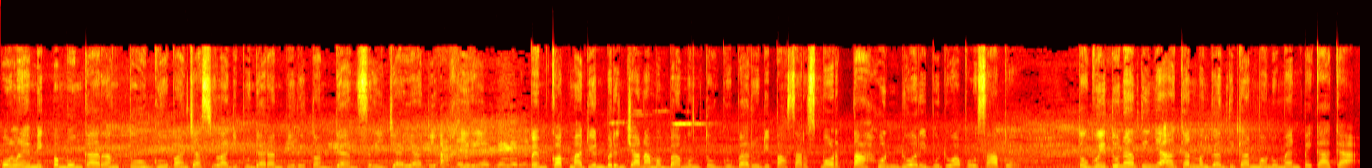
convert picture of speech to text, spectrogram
Polemik pembongkaran Tugu Pancasila di Bundaran Biliton dan Sriwijaya diakhiri. Pemkot Madiun berencana membangun tugu baru di Pasar Sport tahun 2021. Tugu itu nantinya akan menggantikan monumen PKK.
